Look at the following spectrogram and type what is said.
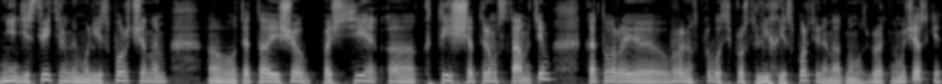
недействительным или испорченным. Вот. Это еще почти к 1300 тем, которые в Ровенской области просто лихо испортили на одном избирательном участке.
